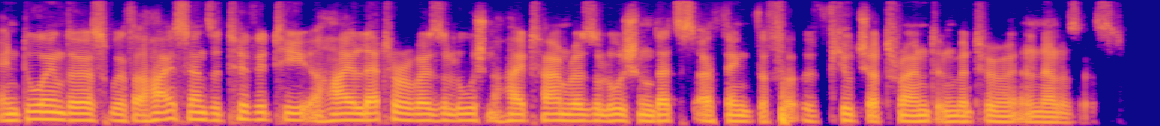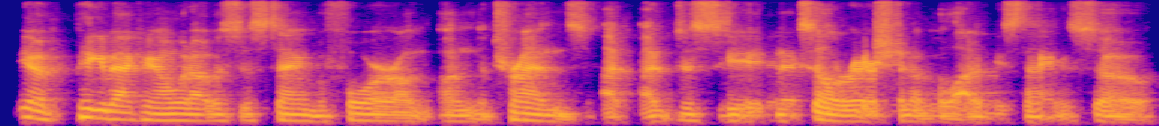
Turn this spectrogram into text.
and doing this with a high sensitivity, a high lateral resolution, a high time resolution, that's, I think, the future trend in material analysis know, piggybacking on what I was just saying before on, on the trends, I, I just see an acceleration of a lot of these things. So,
